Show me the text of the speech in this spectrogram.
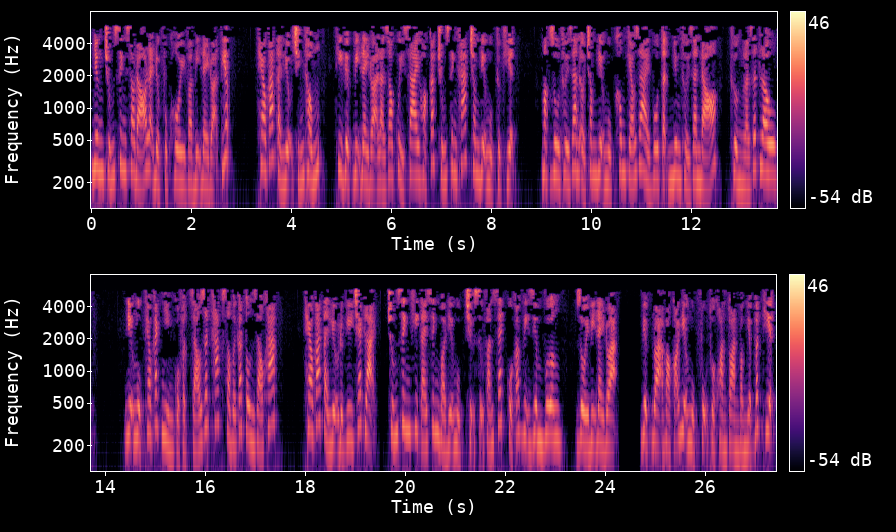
nhưng chúng sinh sau đó lại được phục hồi và bị đẩy đọa tiếp. Theo các tài liệu chính thống, thì việc bị đẩy đọa là do quỷ sai hoặc các chúng sinh khác trong địa ngục thực hiện. Mặc dù thời gian ở trong địa ngục không kéo dài vô tận nhưng thời gian đó, thường là rất lâu. Địa ngục theo cách nhìn của Phật giáo rất khác so với các tôn giáo khác. Theo các tài liệu được ghi chép lại, chúng sinh khi tái sinh vào địa ngục chịu sự phán xét của các vị diêm vương, rồi bị đầy đọa. Việc đọa vào cõi địa ngục phụ thuộc hoàn toàn vào nghiệp bất thiện,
